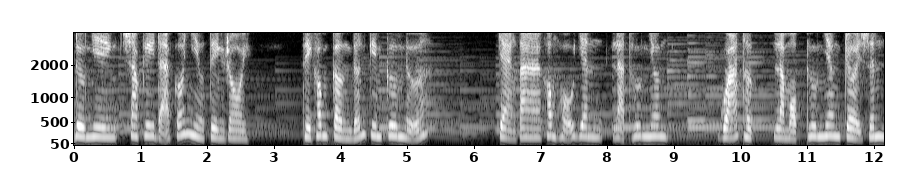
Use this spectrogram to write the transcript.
Đương nhiên, sau khi đã có nhiều tiền rồi, thì không cần đến kim cương nữa. Chàng ta không hổ danh là thương nhân. Quả thực là một thương nhân trời sinh.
